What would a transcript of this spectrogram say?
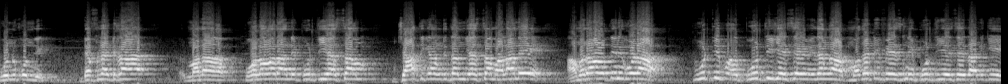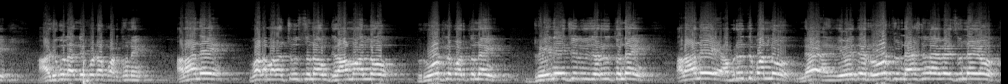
పూనుకుంది. డెఫినెట్గా మన పోలవరాన్ని పూర్తి చేస్తాం జాతికి అంకితం చేస్తాం. అలానే అమరావతిని కూడా పూర్తి పూర్తి చేసే విధంగా మొదటి ఫేజ్ని పూర్తి చేసేదానికి అడుగులన్నీ కూడా పడుతున్నాయి. అలానే ఇవాళ మనం చూస్తున్నాం గ్రామాల్లో రోడ్లు పడుతున్నాయి డ్రైనేజీలు జరుగుతున్నాయి. అలానే అభివృద్ధి పనులు ఏవైతే రోడ్స్ నేషనల్ హైవేస్ ఉన్నాయో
